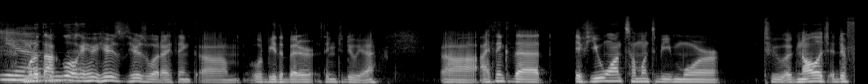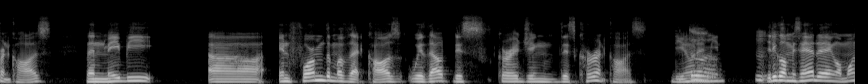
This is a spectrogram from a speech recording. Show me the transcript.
Yeah. menurut aku, okay, here's here's what I think um, would be the better thing to do. Yeah, uh, I think that if you want someone to be more to acknowledge a different cause, then maybe uh, inform them of that cause without discouraging this current cause. Do you know Betul. what I mean? Mm-mm. Jadi kalau misalnya ada yang ngomong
